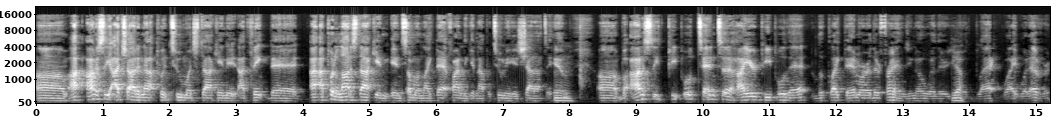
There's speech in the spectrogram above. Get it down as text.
um, I, honestly, I try to not put too much stock in it. I think that I, I put a lot of stock in in someone like that finally get an opportunity, and shout out to him. Mm-hmm. Uh, but honestly, people tend to hire people that look like them or their friends. You know, whether you Yeah. know black, white, whatever,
